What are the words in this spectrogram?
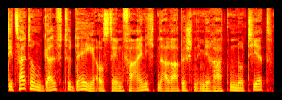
Die Zeitung Gulf Today aus den Vereinigten Arabischen Emiraten notiert,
